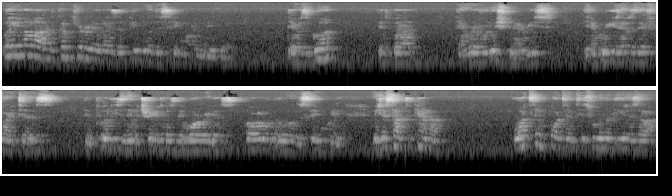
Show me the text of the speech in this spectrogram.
Well, you know, I've come to realize that people are the same way they There's good, there's bad. They're revolutionaries, they're readers, they're fighters, they're police, they're traders, they're warriors, all of the world the same way. We just have to kind of, what's important is who the leaders are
